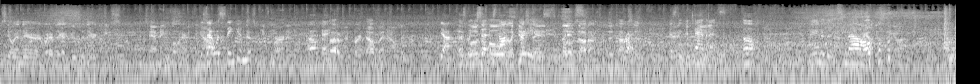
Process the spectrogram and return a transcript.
Seal in there or whatever they got goop in there keeps contaminating blowing everything Is out. that what's stinking? That's what keeps burning. Oh, okay. I thought it would have been burnt out by now, but Yeah, that's what you said. hole It's not like the prettiest, yesterday. It blows out onto the Right. tungsten. it's and the it contaminants. Ugh. Man, does it smell. got this thing on.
